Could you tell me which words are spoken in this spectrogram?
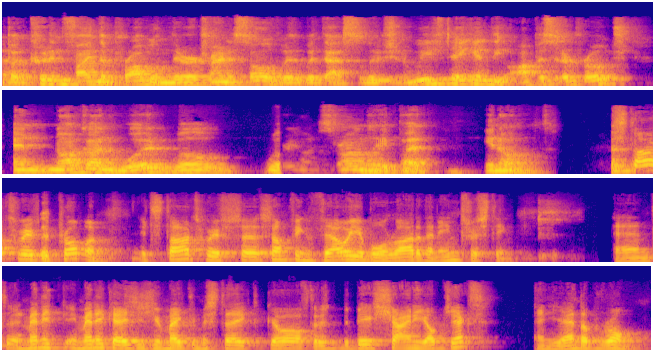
but couldn't find the problem they were trying to solve with, with that solution. We've taken the opposite approach and knock on wood will will on strongly, but you know it starts with the problem. It starts with uh, something valuable rather than interesting. And in many in many cases, you make the mistake to go after the big shiny object, and you end up wrong.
